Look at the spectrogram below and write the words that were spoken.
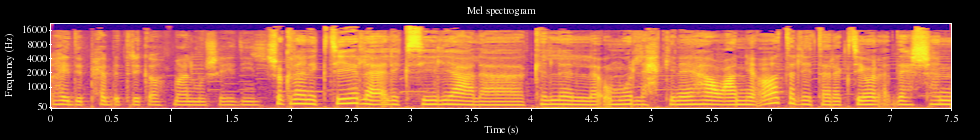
هيدي بحب أتركها مع المشاهدين. شكرا كثير لك سيليا على كل الأمور اللي حكيناها وعلى النقاط اللي تركتيهم قديش هن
